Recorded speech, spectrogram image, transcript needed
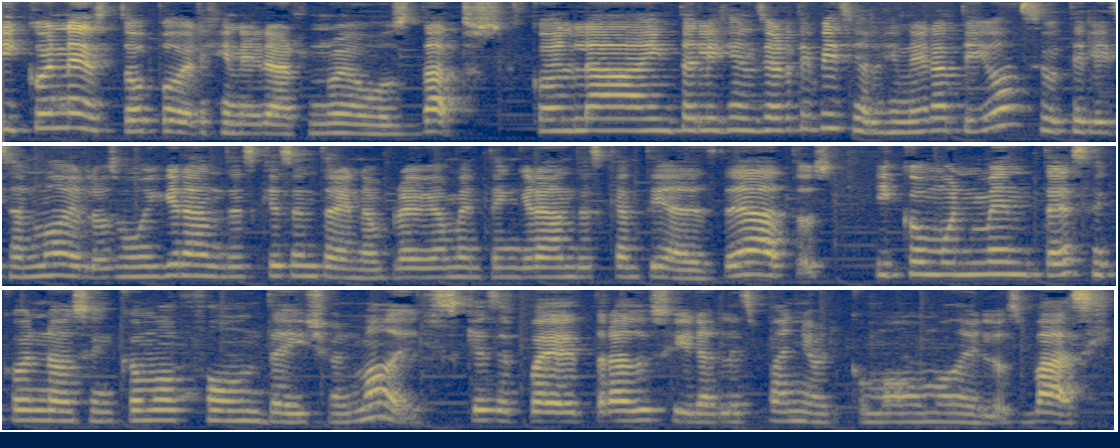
y con esto poder generar nuevos datos. Con la inteligencia artificial generativa se utilizan modelos muy grandes que se entrenan previamente en grandes cantidades de datos y comúnmente se conocen como Foundation Models, que se puede traducir al español como modelos base.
